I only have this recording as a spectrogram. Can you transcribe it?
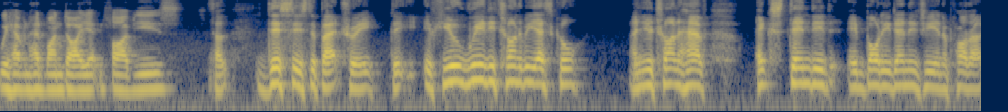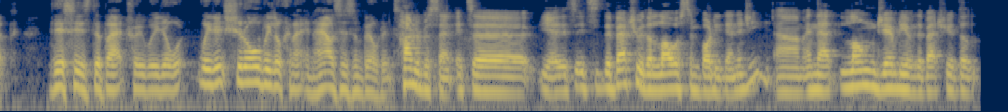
We haven't had one die yet in five years. So this is the battery that if you're really trying to be ethical and you're trying to have extended embodied energy in a product, this is the battery we all, we should all be looking at in houses and buildings. Hundred percent. It's a yeah. It's, it's the battery with the lowest embodied energy, um, and that longevity of the battery of the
